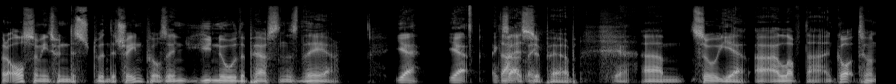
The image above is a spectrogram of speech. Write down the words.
But it also means when the when the train pulls in, you know the person is there. Yeah, yeah, exactly. That is superb. Yeah. Um, so yeah, I, I loved that, and got to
